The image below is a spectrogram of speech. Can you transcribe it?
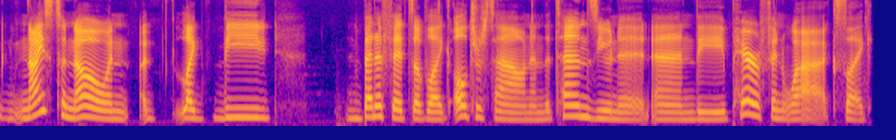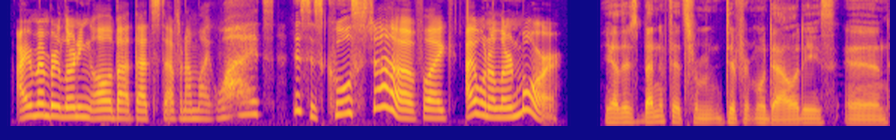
nice to know and uh, like the benefits of like ultrasound and the TENS unit and the paraffin wax. Like, I remember learning all about that stuff and I'm like, what? This is cool stuff. Like, I want to learn more. Yeah, there's benefits from different modalities. And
